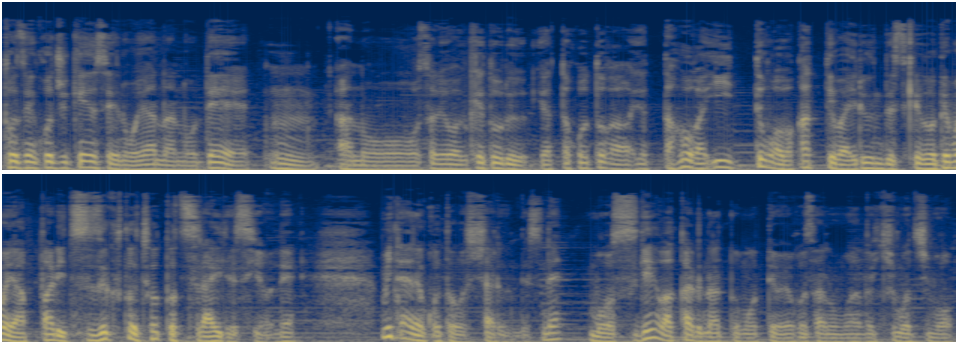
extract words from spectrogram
当然受験生の親なので、うん、あのそれは受け取るやったことがやった方がいいっても分かってはいるんですけどでもやっぱり続くとちょっと辛いですよね。みたいなことをおっしゃるんですね。もうすげえわかるなと思って親御さんのあの気持ちも。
